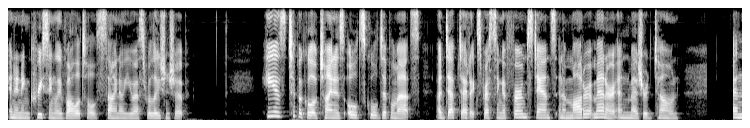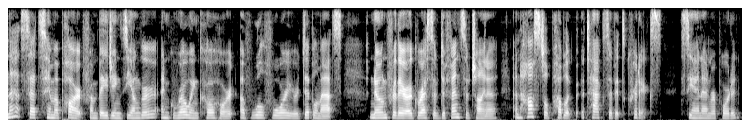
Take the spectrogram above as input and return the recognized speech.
in an increasingly volatile Sino US relationship. He is typical of China's old school diplomats, adept at expressing a firm stance in a moderate manner and measured tone. And that sets him apart from Beijing's younger and growing cohort of wolf warrior diplomats, known for their aggressive defense of China and hostile public attacks of its critics. CNN reported.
